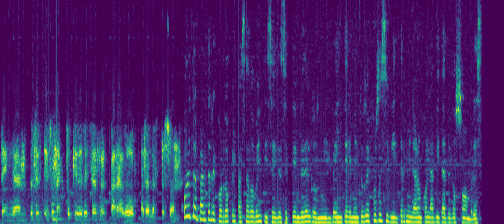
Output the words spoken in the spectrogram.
tengan, pues es, es un acto que debe ser reparador para las personas. Por otra parte, recordó que el pasado 26 de septiembre del 2020 elementos de Fuerza Civil terminaron con la vida de dos hombres,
